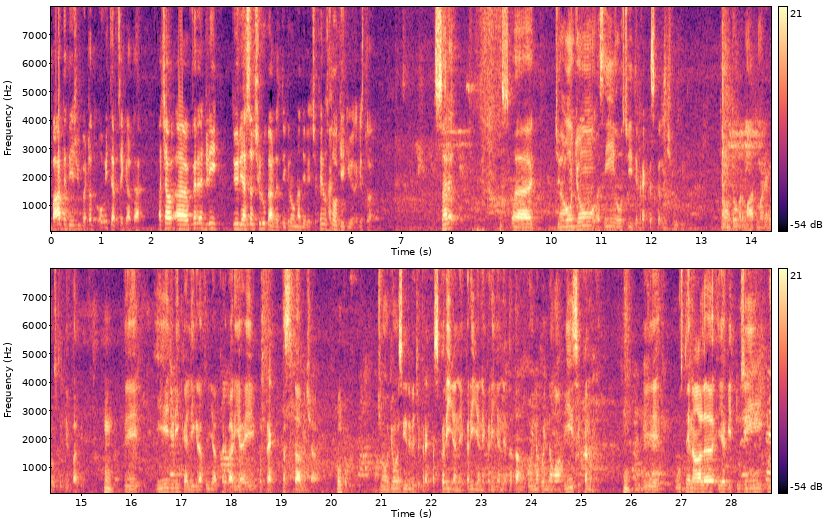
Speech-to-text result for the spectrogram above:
ਬਾਹਰ ਦੇ ਦੇਸ਼ ਵੀ ਬੈਠਾ ਉਹ ਵੀ ਚਰਚੇ ਕਰਦਾ। ਅੱਛਾ ਫਿਰ ਜਿਹੜੀ ਤੁਸੀਂ ਰਿਹਰਸਲ ਸ਼ੁਰੂ ਕਰ ਦਿੱਤੀ ਕਰੋਨਾ ਦੇ ਵਿੱਚ ਫਿਰ ਉਸ ਤੋਂ ਅੱਗੇ ਕੀ ਹੋਇਆ ਕਿਸ ਤਰ੍ਹਾਂ? ਸਰ ਜਿਉਂ-ਜਿਉਂ ਅਸੀਂ ਉਸ ਚੀਜ਼ ਤੇ ਪ੍ਰੈਕਟਿਸ ਕਰਨੀ ਸ਼ੁਰੂ ਕੀਤੀ। ਤਿਉਂ-ਤਿਉਂ ਪਰਮਾਤਮਾ ਨੇ ਉਸ ਤੇ ਕਿਰਪਾ ਕੀਤੀ। ਹੂੰ। ਤੇ ਇਹ ਜਿਹੜੀ ਕੈਲੀਗ੍ਰਾਫੀ ਜਾਂ ਅੱਖਰਕਾਰੀ ਆ ਇਹ ਇੱਕ ਪ੍ਰੈਕਟਿਸ ਦਾ ਵਿਸ਼ਾ ਹੈ ਬਿਲਕੁਲ। ਜਿਉਂ-ਜਿਉਂ ਅਸੀਂ ਇਹਦੇ ਵਿੱਚ ਪ੍ਰੈਕਟਿਸ ਕਰੀ ਜਾਂਦੇ ਕਰੀ ਜਾਂਦੇ ਕਰੀ ਜਾਂਦੇ ਤਾਂ ਤੁਹਾਨੂੰ ਕੋਈ ਨਾ ਕੋਈ ਨਵਾਂ ਹੀ ਸਿੱਖਣ ਨੂੰ ਮਿਲਦਾ। ਹੂੰ ਤੇ ਉਸ ਦੇ ਨਾਲ ਇਹ ਹੈ ਕਿ ਤੁਸੀਂ ਕੁਝ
